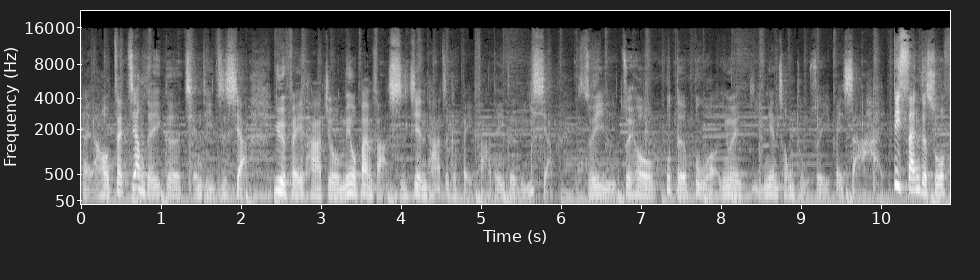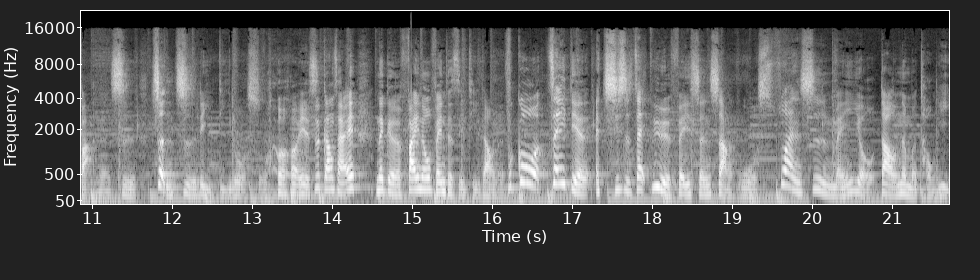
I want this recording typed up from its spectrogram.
哎，然后在这样的一个前提之下，岳飞他就没有办法实践他这个北伐的一个理想，所以最后不得不哦，因为理念冲突，所以被杀害。第三个说法呢是政治力低落说，也是刚才哎那个 Final Fantasy 提到的。不过这一点哎，其实在岳飞身上，我算是没有到那么同意。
